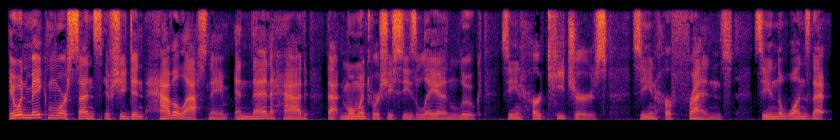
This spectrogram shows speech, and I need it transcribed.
it would make more sense if she didn't have a last name and then had that moment where she sees Leia and Luke, seeing her teachers, seeing her friends, seeing the ones that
